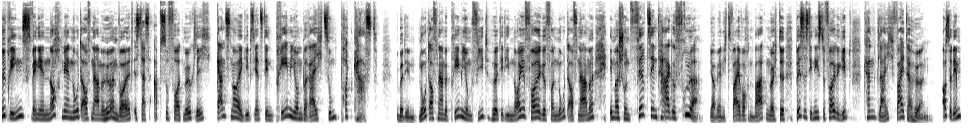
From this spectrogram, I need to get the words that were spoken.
Übrigens, wenn ihr noch mehr Notaufnahme hören wollt, ist das ab sofort möglich. Ganz neu gibt's jetzt den Premium-Bereich zum Podcast. Über den Notaufnahme Premium Feed hört ihr die neue Folge von Notaufnahme immer schon 14 Tage früher. Ja, wer nicht zwei Wochen warten möchte, bis es die nächste Folge gibt, kann gleich weiterhören. Außerdem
